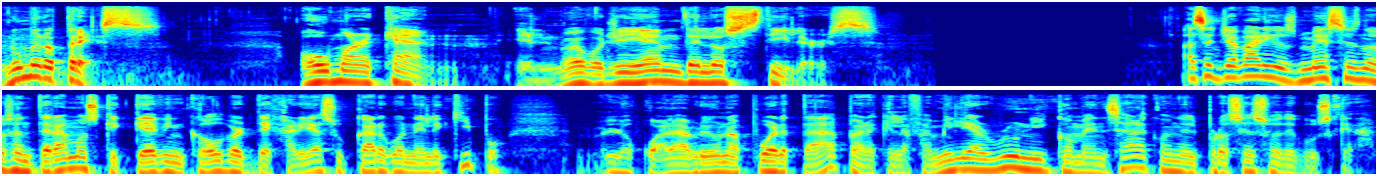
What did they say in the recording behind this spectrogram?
Número 3. Omar Khan, el nuevo GM de los Steelers. Hace ya varios meses nos enteramos que Kevin Colbert dejaría su cargo en el equipo, lo cual abrió una puerta para que la familia Rooney comenzara con el proceso de búsqueda.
